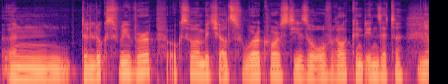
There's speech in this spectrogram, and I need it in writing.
een deluxe reverb, ook zo een beetje als workhorse die je zo overal kunt inzetten. Ja.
